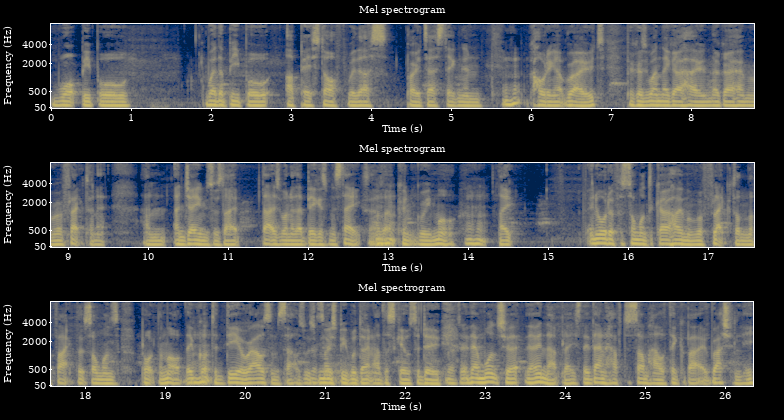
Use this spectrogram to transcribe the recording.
what people whether people are pissed off with us protesting and mm-hmm. holding up roads because when they go home they'll go home and reflect on it. And and James was like that is one of their biggest mistakes. And I was like mm-hmm. couldn't agree more. Like in order for someone to go home and reflect on the fact that someone's blocked them off, they've got to de-arouse themselves, which most people don't have the skills to do. And then once you're, they're in that place, they then have to somehow think about it rationally,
